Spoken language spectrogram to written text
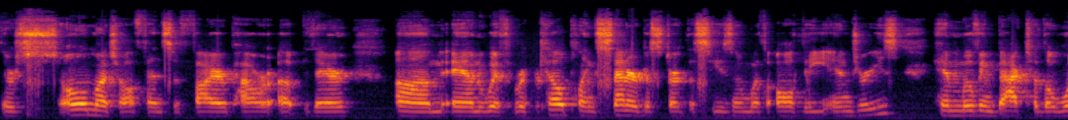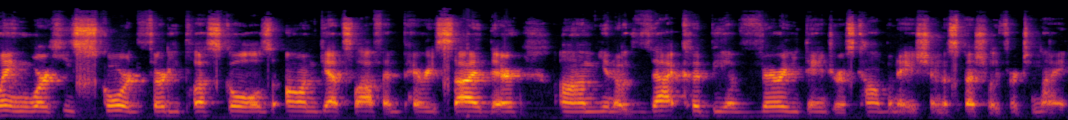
There's so much offensive firepower up there. Um, and with Rakell playing center to start the season with all the injuries, him moving back to the wing where he scored 30 plus goals on Getzlaf and Perry's side there, um, you know, that could be a very dangerous combination, especially for tonight.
